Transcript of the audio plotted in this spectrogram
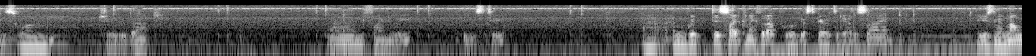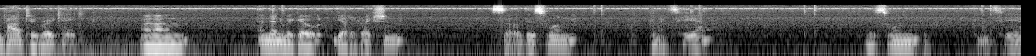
this one to that and finally these two. Uh, and with this side connected up, we'll just go to the other side, using a numpad to rotate. Um, and then we go the other direction. So this one connects here. This one connects here.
